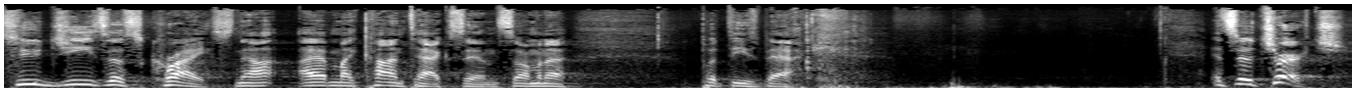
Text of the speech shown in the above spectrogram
to Jesus Christ. Now, I have my contacts in, so I'm going to put these back. And so, church,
